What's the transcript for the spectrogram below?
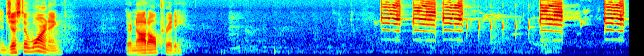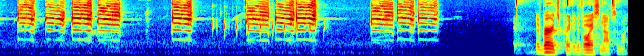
And just a warning, they're not all pretty. The bird's pretty, the voice not so much.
